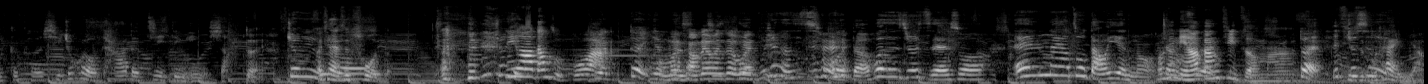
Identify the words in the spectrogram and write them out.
一个科系就会有他的既定印象，对，就而且还是错的。你要当主播啊？对，我们常被问这个问题，不见得是错的，或者就直接说，哎，那要做导演哦。或者你要当记者吗？对，就是不太一样。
